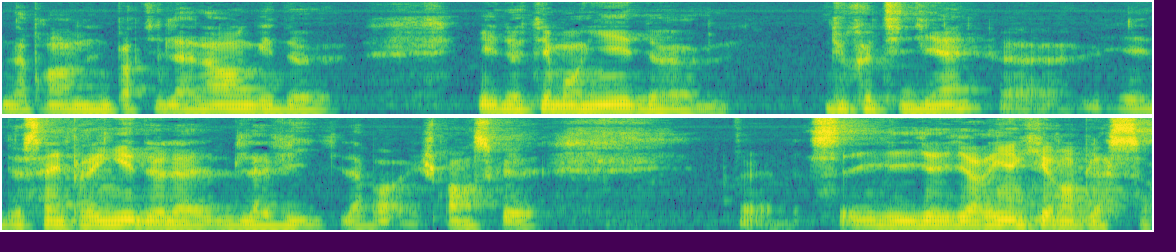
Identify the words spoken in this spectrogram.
d'apprendre une partie de la langue et de, et de témoigner de, du quotidien euh, et de s'imprégner de la, de la vie là-bas. je pense que Il n'y a, rien qui remplace ça.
